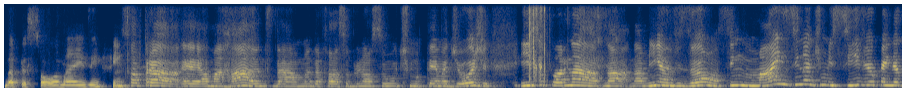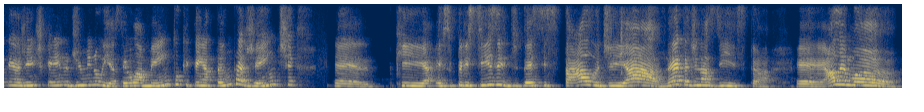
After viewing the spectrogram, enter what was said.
da pessoa, mas enfim. Só para é, amarrar, antes da Amanda falar sobre o nosso último tema de hoje, isso torna, na, na minha visão, assim, mais inadmissível que ainda tenha gente querendo diminuir. Assim, eu lamento que tenha tanta gente é, que precise desse estalo de ah, neta de nazista, é, alemã,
